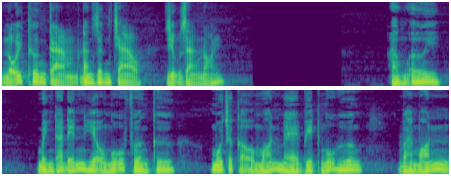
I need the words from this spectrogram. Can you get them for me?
nỗi thương cảm đang dâng trào, dịu dàng nói. Hồng ơi, mình đã đến hiệu ngũ phường cư, mua cho cậu món mè vịt ngũ hương và món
